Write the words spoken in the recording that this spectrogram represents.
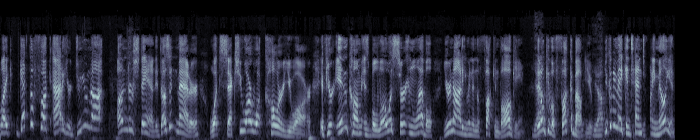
Like, get the fuck out of here. Do you not understand? It doesn't matter what sex you are, what color you are. If your income is below a certain level, you're not even in the fucking ball game. They don't give a fuck about you. Yep. You could be making 10, 20 million.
